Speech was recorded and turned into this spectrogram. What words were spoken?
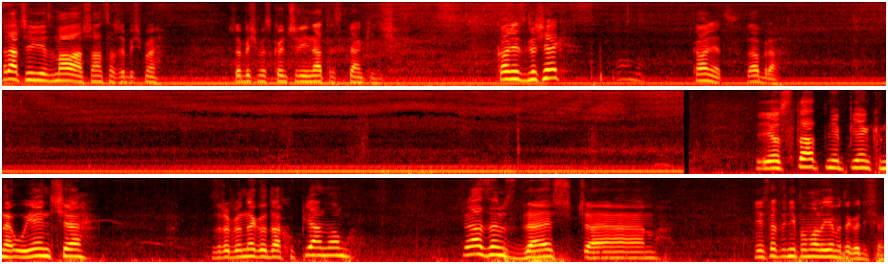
raczej jest mała szansa, żebyśmy, żebyśmy skończyli natrysk pianki dzisiaj. Koniec Grzesiek? Koniec, dobra. I ostatnie piękne ujęcie zrobionego dachu pianą razem z deszczem. Niestety nie pomalujemy tego dzisiaj.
